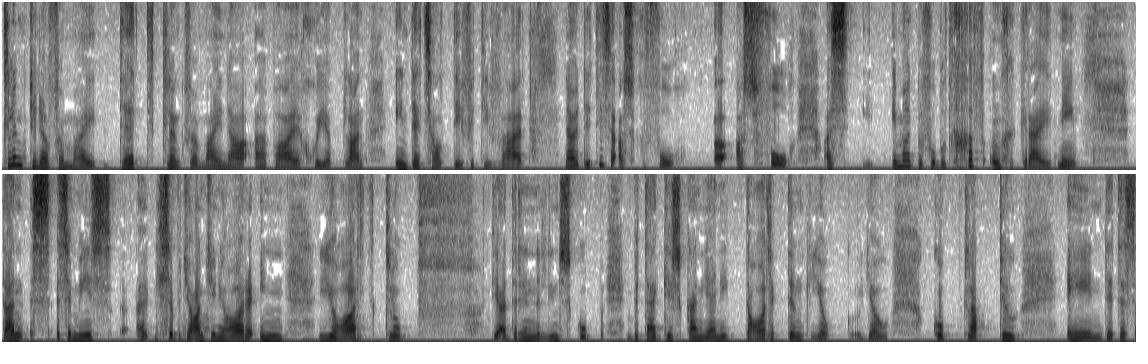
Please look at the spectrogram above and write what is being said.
klink toe nou vir my, dit klink vir my na een baie goeie plan, en dit sal definitief werk. Nou dit is as gevolg, uh, as volg, as iemand bijvoorbeeld gif ingekry het, nee, dan is, is een mens, uh, jy sit met jou hand in die haare en jou hart klop, die adrenaline skop, en betekens kan jy nie dadelijk dink, jou, jou kop klap toe, en dit is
